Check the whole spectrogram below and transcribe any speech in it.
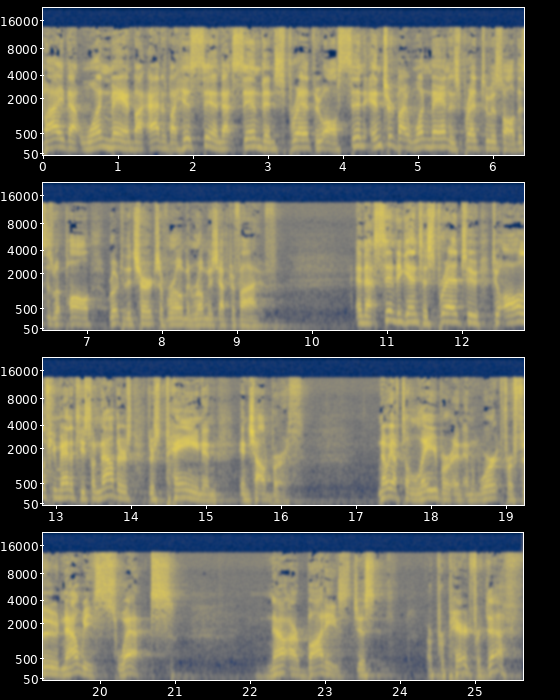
by that one man, by Adam, by his sin, that sin then spread through all. Sin entered by one man and spread to us all. This is what Paul wrote to the church of Rome in Romans chapter 5. And that sin began to spread to, to all of humanity. So now there's, there's pain in, in childbirth. Now we have to labor and, and work for food. Now we sweat. Now our bodies just are prepared for death.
